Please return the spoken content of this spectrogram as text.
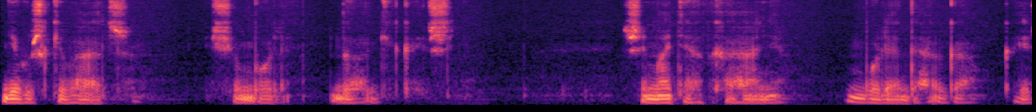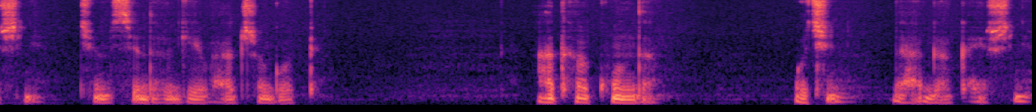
девушки Вараджи, еще более дороги Кришне. Шимати Адхарани более дорога Кришне, чем все другие Вараджа Гопи. Адхакунда очень дорога Кришне.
